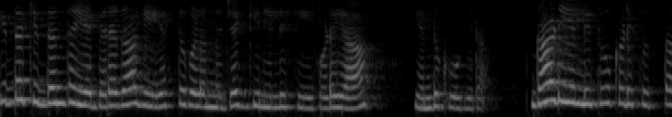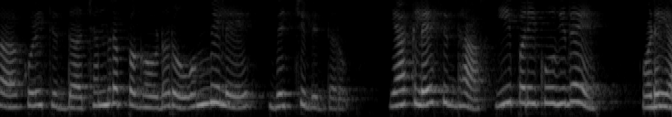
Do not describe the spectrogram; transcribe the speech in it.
ಇದ್ದಕ್ಕಿದ್ದಂತೆಯೇ ಬೆರಗಾಗಿ ಎತ್ತುಗಳನ್ನು ಜಗ್ಗಿ ನಿಲ್ಲಿಸಿ, ಹೊಡೆಯ ಎಂದು ಕೂಗಿದ. ಗಾಡಿಯಲ್ಲಿ ತೂಕಡಿಸುತ್ತಾ ಕುಳಿತಿದ್ದ ಚಂದ್ರಪ್ಪ ಗೌಡರು ಒಮ್ಮೆಲೆ ಬೆಚ್ಚಿ ಬಿದ್ದರು. ಯಾಕಲೇ ಸಿದ್ಧ? ಈ ಪರಿ ಕೂಗಿದೆ? ಒಡೆಯ,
